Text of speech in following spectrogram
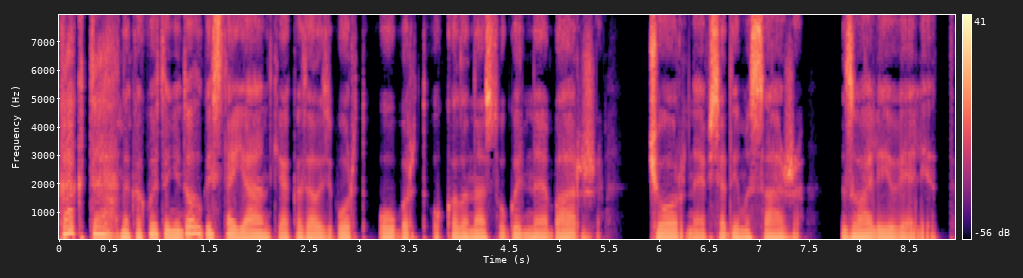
Как-то на какой-то недолгой стоянке оказалась борт-оборт около нас угольная баржа, черная, вся дым и сажа. Звали ее Виолетта.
